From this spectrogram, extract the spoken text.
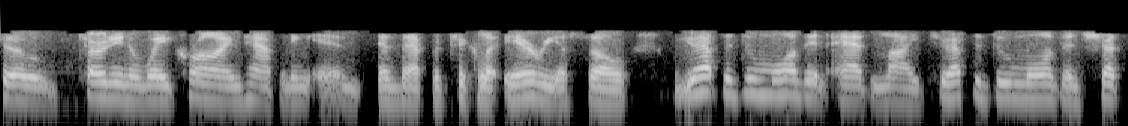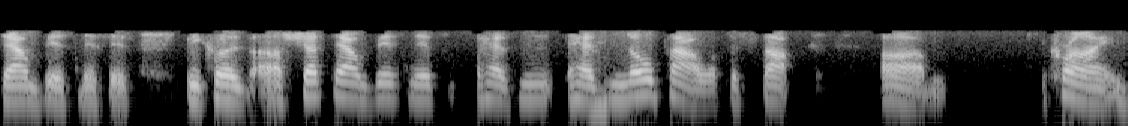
to turning away crime happening in in that particular area. So you have to do more than add lights. You have to do more than shut down businesses because a shut down business has has no power to stop um crime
